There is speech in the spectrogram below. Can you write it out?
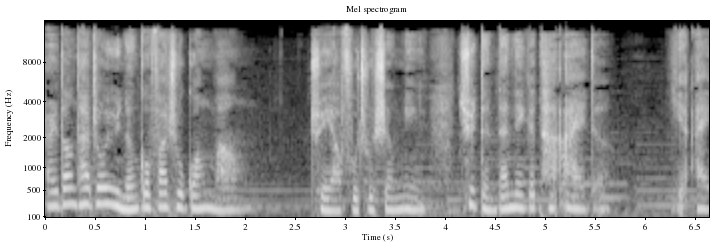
而当他终于能够发出光芒，却要付出生命去等待那个他爱的，也爱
